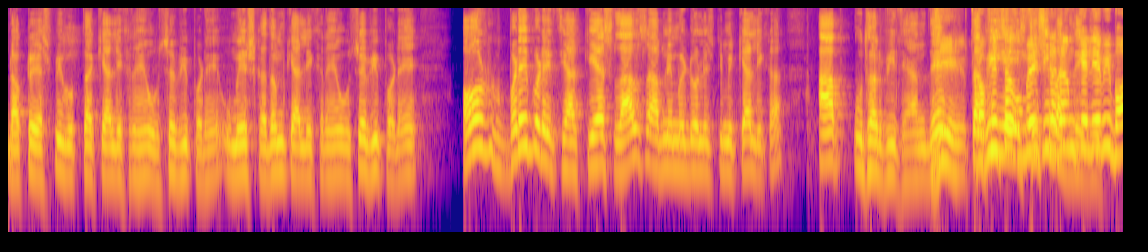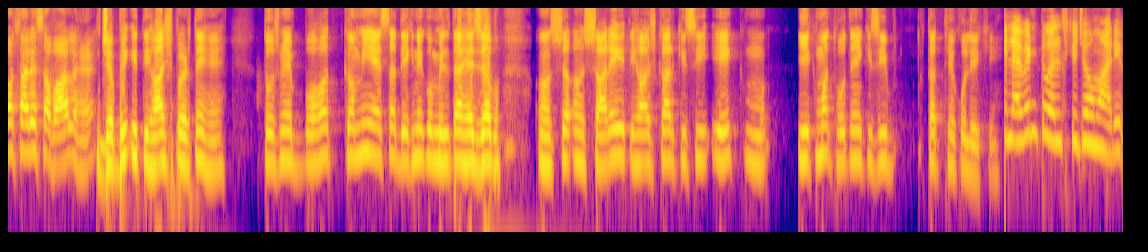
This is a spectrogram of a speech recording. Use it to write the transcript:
डॉक्टर एस पी गुप्ता क्या लिख रहे हैं उसे भी पढ़ें उमेश कदम क्या लिख रहे हैं उसे भी पढ़ें और बड़े बड़े इतिहास के एस लाल साहब ने मेडोलिस्टी में क्या लिखा आप उधर भी ध्यान दें तभी उमेश कदम के लिए भी बहुत सारे सवाल हैं। जब भी इतिहास पढ़ते हैं तो उसमें बहुत कम ही ऐसा देखने को मिलता है जब सारे इतिहासकार किसी एक एक मत होते हैं किसी तथ्य को लेके। इलेवन ट्वेल्थ की जो हमारी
